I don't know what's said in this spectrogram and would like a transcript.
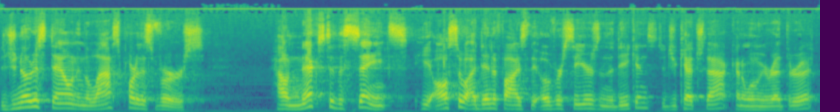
Did you notice down in the last part of this verse how next to the saints, he also identifies the overseers and the deacons? Did you catch that kind of when we read through it?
